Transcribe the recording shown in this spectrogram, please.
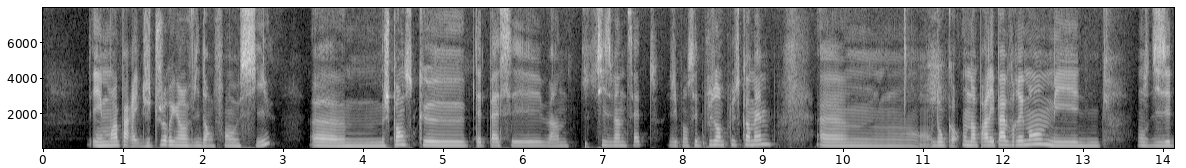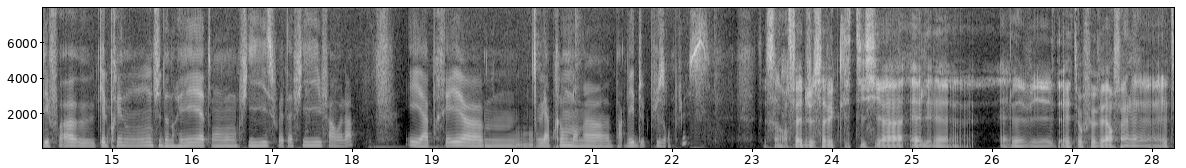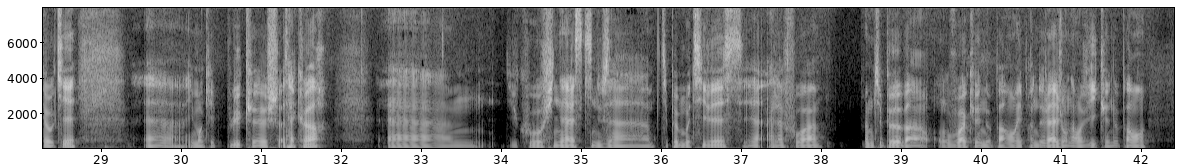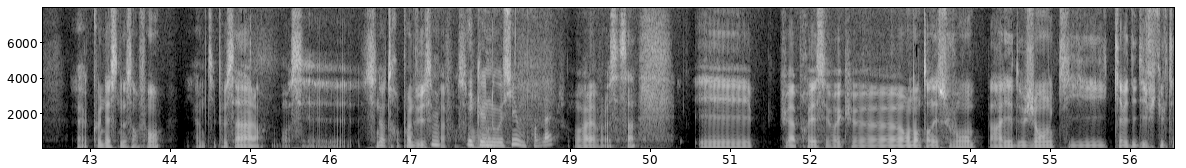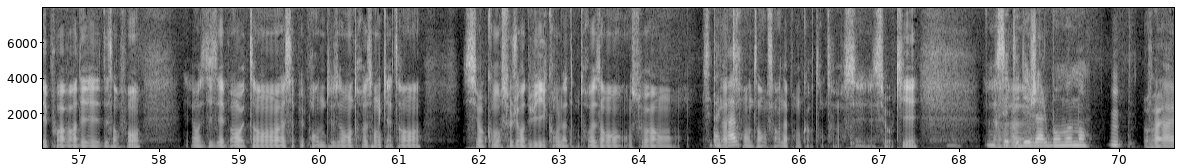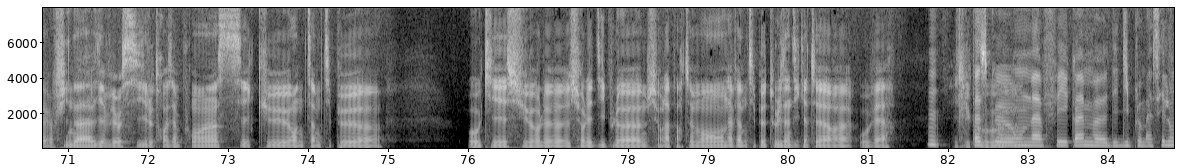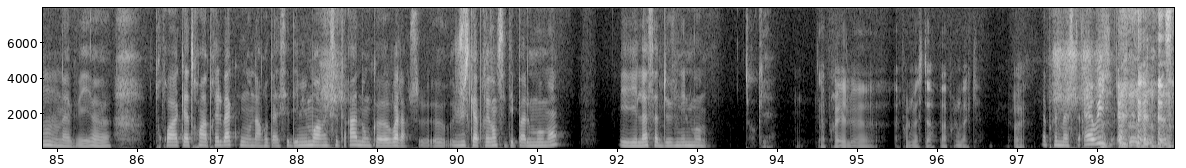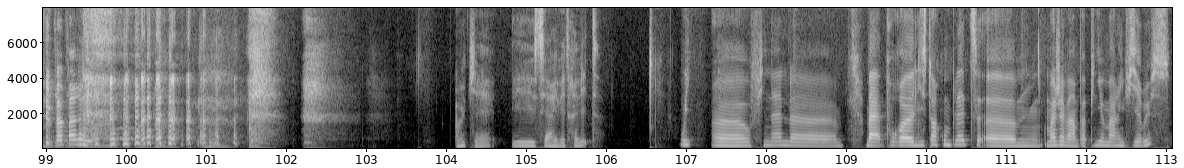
Et moi, pareil, j'ai toujours eu envie d'enfant aussi. Euh, je pense que peut-être passé 26-27, j'y pensais de plus en plus quand même. Euh, donc on n'en parlait pas vraiment, mais on se disait des fois euh, quel prénom tu donnerais à ton fils ou à ta fille, enfin voilà. Et après, euh, et après on en a parlé de plus en plus. C'est ça. En fait, je savais que Laetitia, elle, elle, elle avait elle était au feu vert, enfin, elle, était OK. Euh, il manquait plus que je sois d'accord. Euh, du coup, au final, ce qui nous a un petit peu motivés, c'est à la fois un petit peu, ben, on voit que nos parents ils prennent de l'âge, on a envie que nos parents euh, connaissent nos enfants. Il y a un petit peu ça. Alors, bon, c'est notre point de vue, c'est Mm. pas forcément. Et que nous aussi, on prend de l'âge. Ouais, voilà, c'est ça. Et puis après, c'est vrai que euh, on entendait souvent parler de gens qui, qui avaient des difficultés pour avoir des, des enfants. Et on se disait, ben autant euh, ça peut prendre deux ans, trois ans, quatre ans. Si on commence aujourd'hui, qu'on l'a dans trois ans, en soi, on, on a grave. 30 ans, enfin on n'a pas encore 30 ans, c'est ok. Donc c'était Euh, déjà le bon moment. Voilà, et au final, il y avait aussi le troisième point, c'est que on était un petit peu euh, ok sur, le, sur les diplômes, sur l'appartement. On avait un petit peu tous les indicateurs euh, ouverts. Mm. Parce qu'on euh, on a fait quand même euh, des diplômes assez longs. On avait 3-4 ans après le bac où on a repassé des mémoires, etc. Donc euh, voilà, ce- euh, jusqu'à présent, c'était pas le moment. Et là, ça devenait le moment. Ok. après, le, après le master, pas après le bac. Après le master. Ah oui, c'est pas pareil. ok. Et c'est arrivé très vite? Euh, au final, euh, bah, pour euh, l'histoire complète, euh, moi j'avais un papillomavirus.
